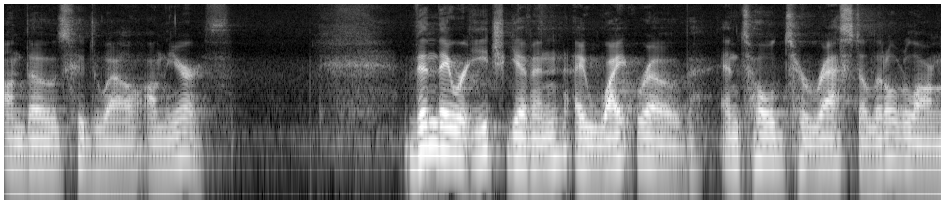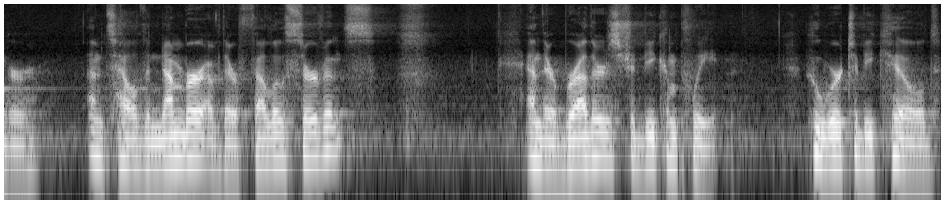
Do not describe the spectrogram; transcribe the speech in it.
on those who dwell on the earth? Then they were each given a white robe and told to rest a little longer until the number of their fellow servants and their brothers should be complete, who were to be killed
